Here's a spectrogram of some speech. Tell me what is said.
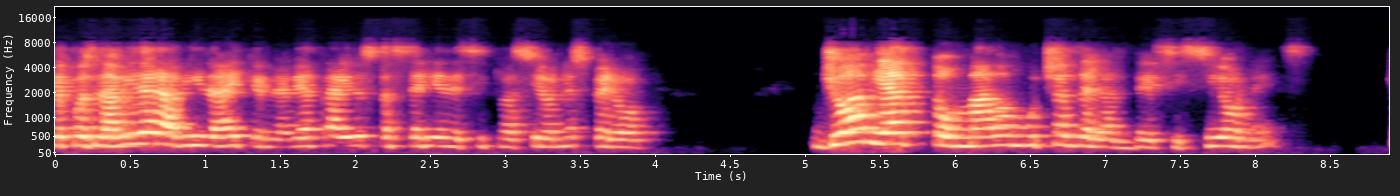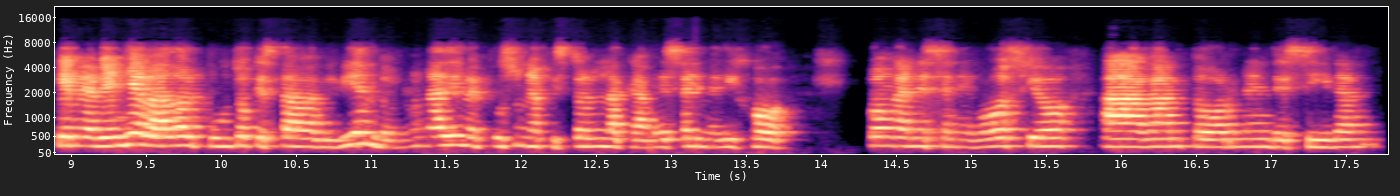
que pues la vida era vida y que me había traído esta serie de situaciones, pero yo había tomado muchas de las decisiones que me habían llevado al punto que estaba viviendo, ¿no? Nadie me puso una pistola en la cabeza y me dijo, pongan ese negocio, hagan, tornen, decidan.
